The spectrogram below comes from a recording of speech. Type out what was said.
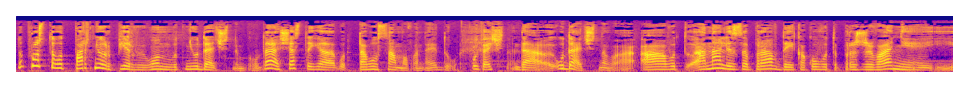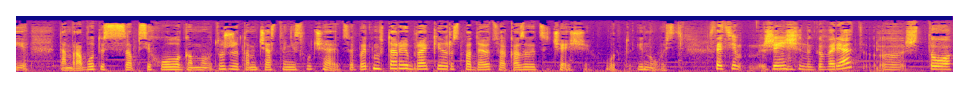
ну просто вот партнер первый, он вот неудачный был, да, а сейчас-то я вот того самого найду. Удачно. Да, удачного. А вот анализа правды и какого-то проживания и там работы с психологом тоже там часто не случаются. Поэтому вторые браки распадаются, оказывается, чаще. Вот и новость. Кстати, женщины говорят, э, что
